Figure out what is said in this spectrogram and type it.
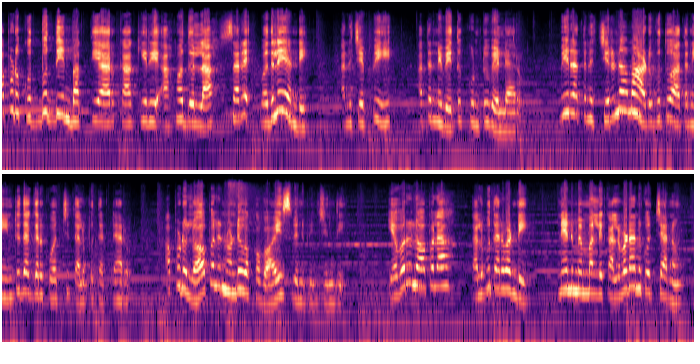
అప్పుడు కుత్బుద్దీన్ బక్తియార్ కాకిరి అహ్మదుల్లా సరే వదిలేయండి అని చెప్పి అతన్ని వెతుక్కుంటూ వెళ్ళారు. మీరు అతని చిరునామా అడుగుతూ అతని ఇంటి దగ్గరకు వచ్చి తలుపు తట్టారు. అప్పుడు లోపల నుండి ఒక వాయిస్ వినిపించింది. ఎవరు లోపల? తలుపు తెరవండి. నేను మిమ్మల్ని కలవడానికి వచ్చాను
